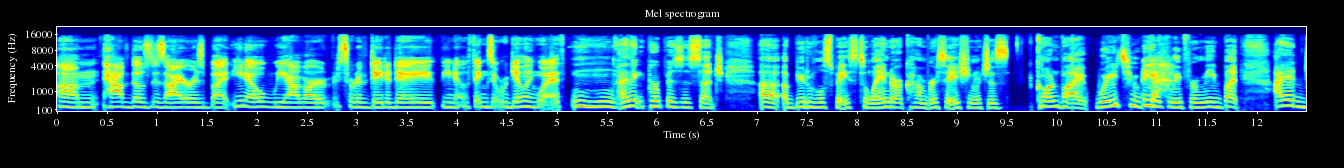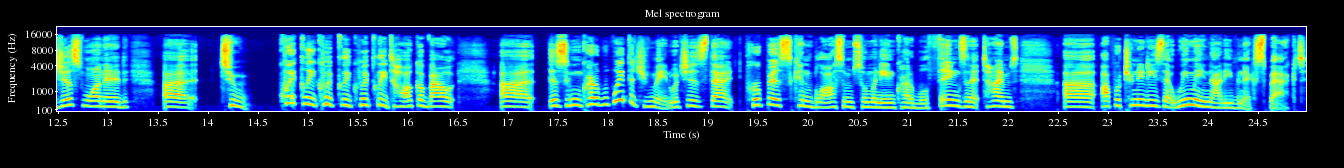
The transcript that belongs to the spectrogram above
um, have those desires but you know we have our sort of day-to-day you know things that we're dealing with hmm I think purpose is such a, a beautiful space to land our conversation, which has gone by way too Yeah. quickly for me. But I had just wanted uh, to quickly, quickly, quickly talk about uh, this incredible point that you've made, which is that purpose can blossom so many incredible things, and at times, uh, opportunities that we may not even expect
